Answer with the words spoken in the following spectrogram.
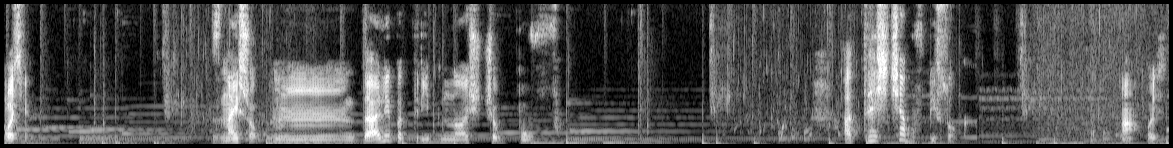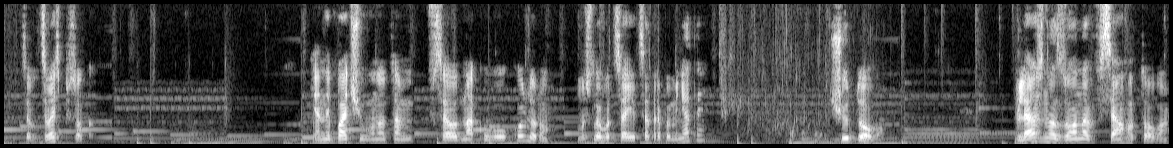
Ось він. Знайшов. м далі потрібно, щоб був. А де ще був пісок? А, ось, це, це весь пісок. Я не бачу, воно там все однакового кольору. Можливо, це і це треба поміняти? Чудово. Пляжна зона вся готова.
